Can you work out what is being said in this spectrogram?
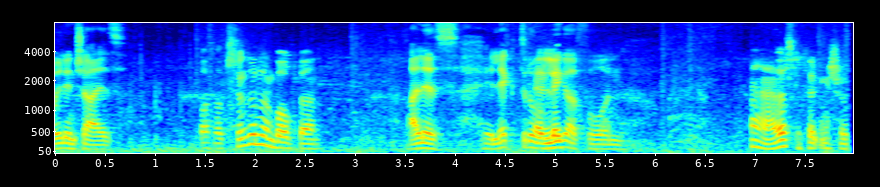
Hol den Scheiß. Was Absinth oder ein Bauplan? Alles. Elektro, Elek- Megafon. Ah, das gefällt mir schon.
